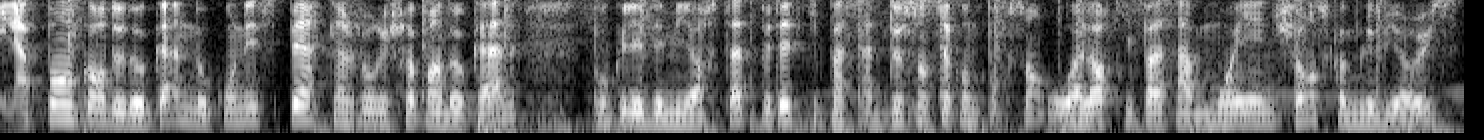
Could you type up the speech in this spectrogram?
il a pas encore de Dokkan, donc on espère qu'un jour il chope un Dokkan pour qu'il ait des meilleurs stats. Peut-être qu'il passe à 250% ou alors qu'il passe à moyenne chance comme le Virus.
